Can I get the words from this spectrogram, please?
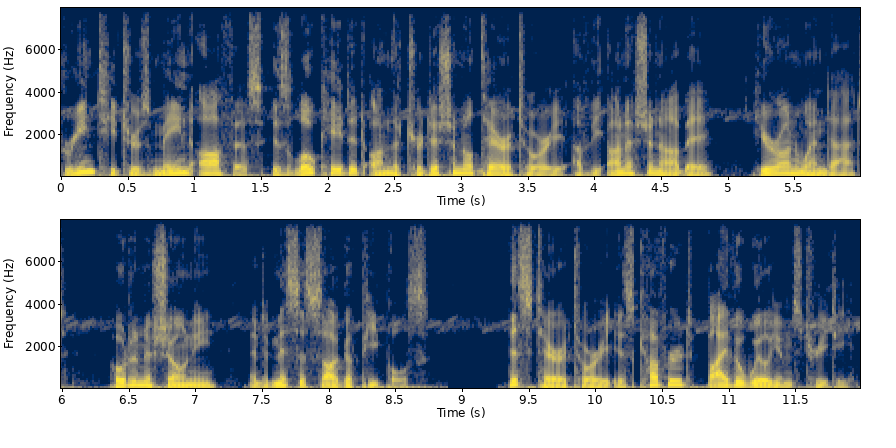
Green Teacher's main office is located on the traditional territory of the Anishinaabe, Huron-Wendat, Haudenosaunee, and Mississauga peoples. This territory is covered by the Williams Treaty.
